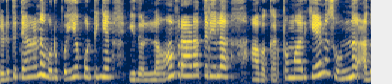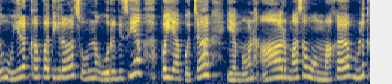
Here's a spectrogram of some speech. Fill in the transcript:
கெடுத்துட்டான ஒரு பொய்யை போட்டீங்க. இதெல்லாம் ஃப்ராடாக தெரியல. அவள் கற்பமாக இருக்கேன்னு சொன்ன அதுவும் உயிரை காப்பாற்றிக்கிறவா சொன்ன ஒரு விஷயம் பொய்யா போச்சா? என் மகனை ஆறு மாதம் உன் மக உழுக்க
